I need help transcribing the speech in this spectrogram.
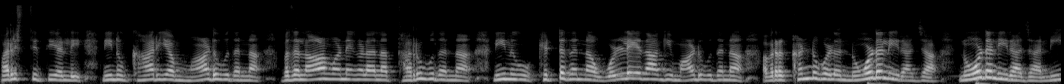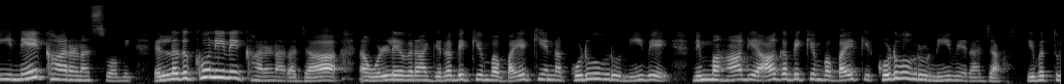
ಪರಿಸ್ಥಿತಿಯಲ್ಲಿ ನೀನು ಕಾರ್ಯ ಮಾಡುವುದನ್ನು ಬದಲಾವಣೆಗಳನ್ನು ತರುವುದನ್ನು, ನೀನು ಕೆಟ್ಟದನ್ನು ಒಳ್ಳೆಯದಾಗಿ ಮಾಡುವುದನ್ನು ಅವರ ಕಣ್ಣುಗಳು ನೋಡಲಿ ರಾಜ ನೋಡಲಿ ರಾಜ, ನೀನೇ ಕಾರಣ ಸ್ವಾಮಿ, ಎಲ್ಲದಕ್ಕೂ ನೀನೇ ಕಾರಣ ರಾಜ. ನಾವು ಒಳ್ಳೆಯವರಾಗಿರಬೇಕೆಂಬ ಬಯಕೆಯನ್ನು ಕೊಡುವವರು ನೀವೇ, ನಿಮ್ಮ ಹಾಗೆ ಆಗಬೇಕೆಂಬ ಬಯಕೆ ಕೊಡುವವರು ನೀವೇ ರಾಜ. ಇವತ್ತು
